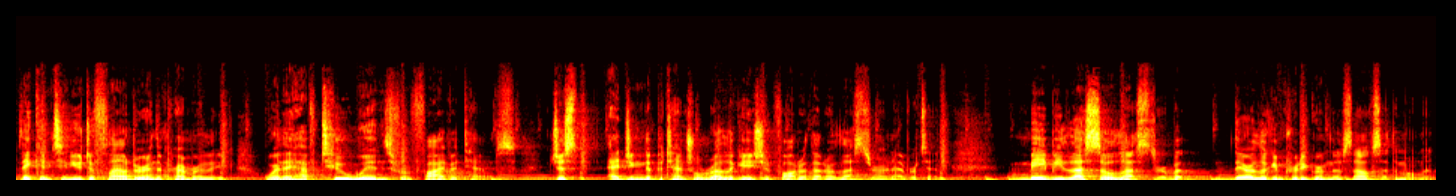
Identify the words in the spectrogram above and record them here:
they continue to flounder in the Premier League, where they have two wins from five attempts just edging the potential relegation fodder that are Leicester and Everton. Maybe less so Leicester, but they're looking pretty grim themselves at the moment.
